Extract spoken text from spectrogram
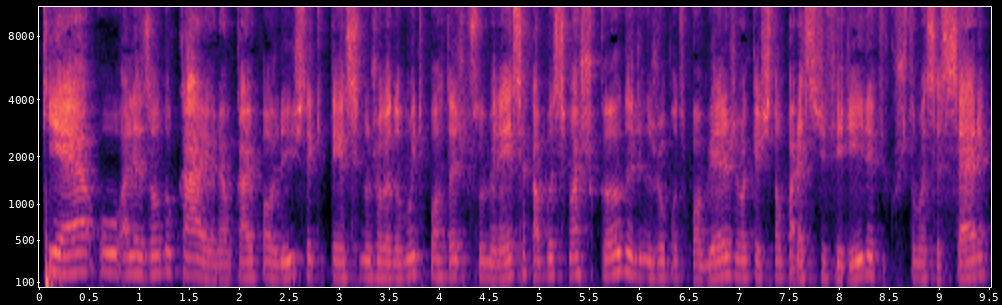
que é o, a lesão do Caio, né? O Caio Paulista, que tem sido um jogador muito importante para o Fluminense, acabou se machucando ali no jogo contra o Palmeiras, uma questão parece de virilha, que costuma ser séria.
